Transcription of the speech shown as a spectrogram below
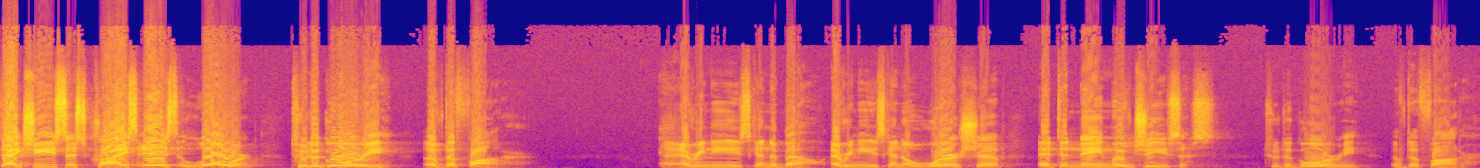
that Jesus Christ is Lord to the glory of the Father. Every knee is going to bow. Every knee is going to worship at the name of Jesus to the glory of the Father.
